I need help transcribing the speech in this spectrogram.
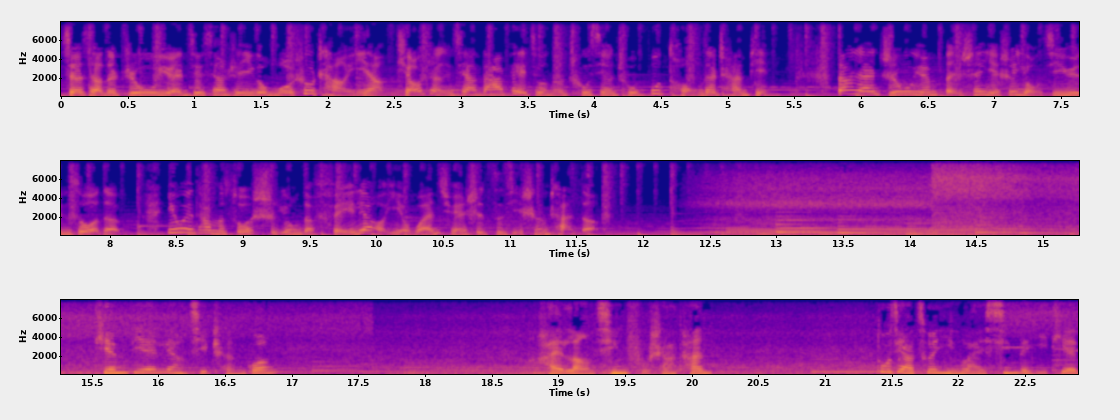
小小的植物园就像是一个魔术场一样，调整一下搭配就能出现出不同的产品。当然，植物园本身也是有机运作的，因为他们所使用的肥料也完全是自己生产的。天边亮起晨光，海浪轻抚沙滩，度假村迎来新的一天。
